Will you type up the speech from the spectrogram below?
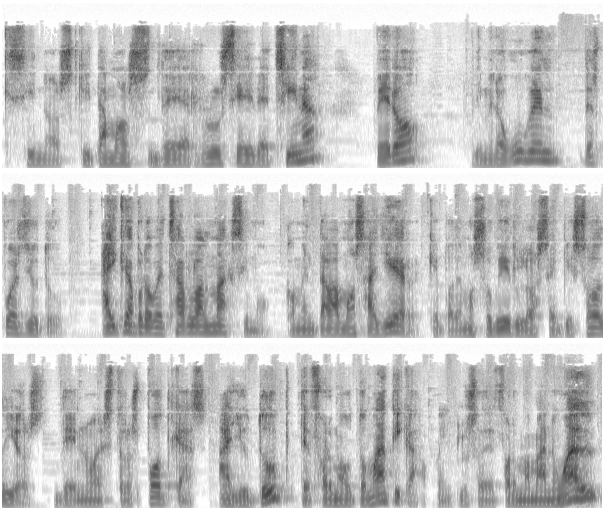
si nos quitamos de Rusia y de China, pero primero Google, después YouTube. Hay que aprovecharlo al máximo. Comentábamos ayer que podemos subir los episodios de nuestros podcasts a YouTube de forma automática o incluso de forma manual.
